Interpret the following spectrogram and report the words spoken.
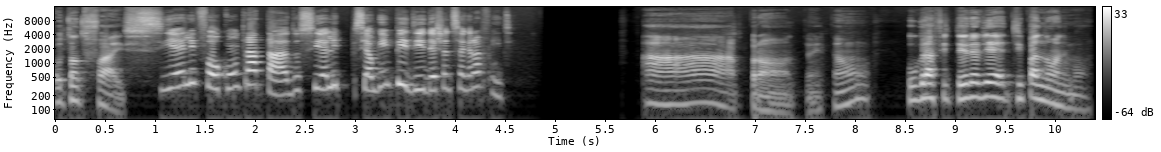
Ou tanto faz? Se ele for contratado, se, ele, se alguém pedir, deixa de ser grafite. Ah, pronto. Então, o grafiteiro ele é tipo anônimo.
